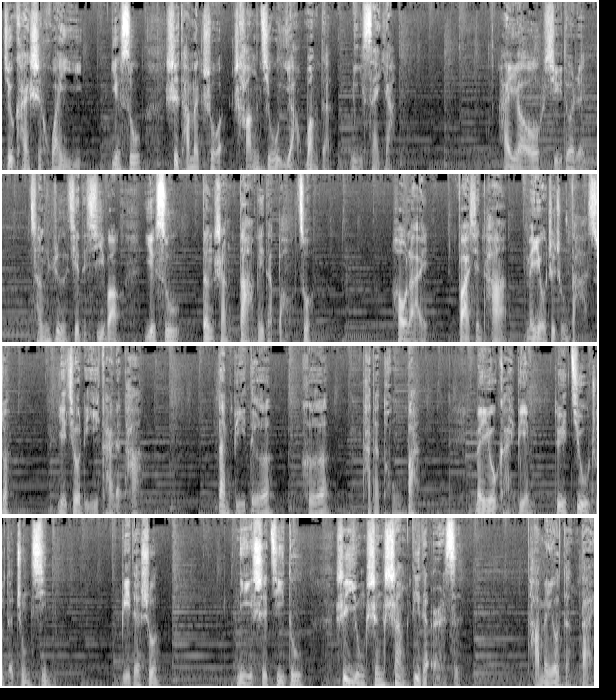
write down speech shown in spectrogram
就开始怀疑耶稣是他们所长久仰望的弥赛亚。还有许多人曾热切的希望耶稣登上大卫的宝座，后来发现他没有这种打算。也就离开了他，但彼得和他的同伴没有改变对救主的忠心。彼得说：“你是基督，是永生上帝的儿子。”他没有等待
